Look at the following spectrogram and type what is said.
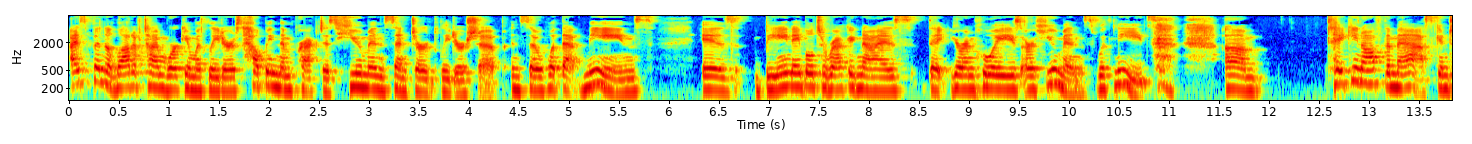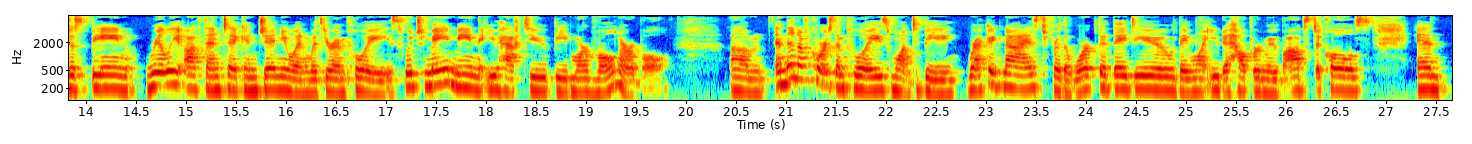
I spend a lot of time working with leaders, helping them practice human centered leadership. And so, what that means is being able to recognize that your employees are humans with needs. um, taking off the mask and just being really authentic and genuine with your employees, which may mean that you have to be more vulnerable. Um, and then, of course, employees want to be recognized for the work that they do. They want you to help remove obstacles. And,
